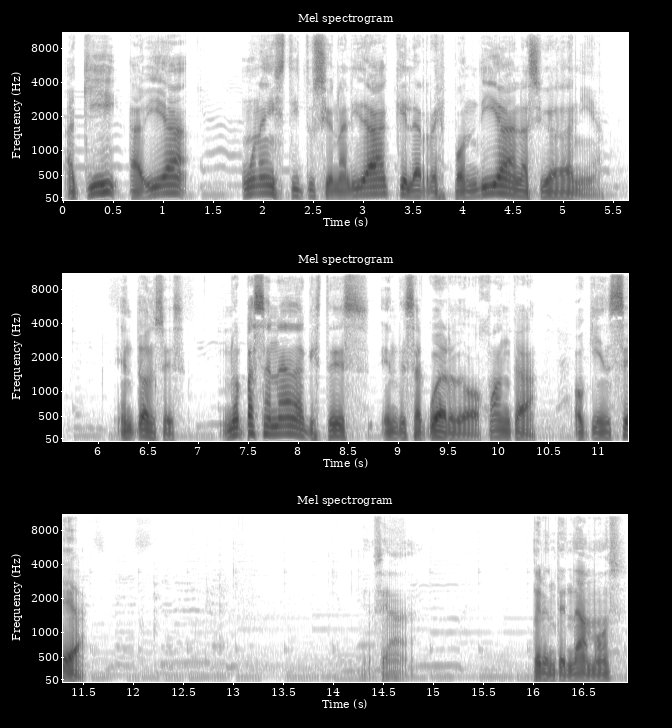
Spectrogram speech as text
Aquí había una institucionalidad que le respondía a la ciudadanía. Entonces, no pasa nada que estés en desacuerdo, Juanca, o quien sea. O sea, pero entendamos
